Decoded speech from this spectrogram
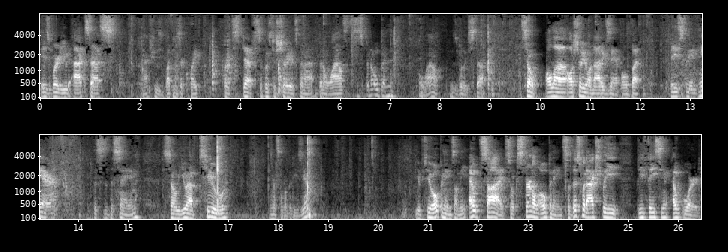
is where you'd access, actually these buttons are quite quite stiff. Supposed to show you it's been a been a while since it's been opened. Oh wow, this is really stuck. So I'll uh, I'll show you on that example, but basically in here, this is the same. So you have two. That's a little bit easier. You have two openings on the outside, so external openings. So this would actually be facing outward,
